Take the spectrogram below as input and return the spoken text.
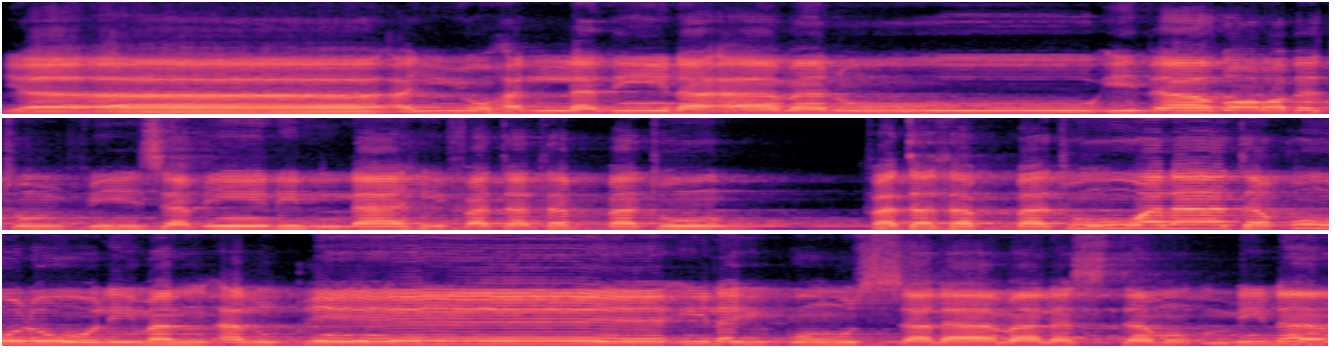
يا أيها الذين آمنوا إذا ضربتم في سبيل الله فتثبتوا فتثبتوا ولا تقولوا لمن ألقي إليكم السلام لست مؤمنا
